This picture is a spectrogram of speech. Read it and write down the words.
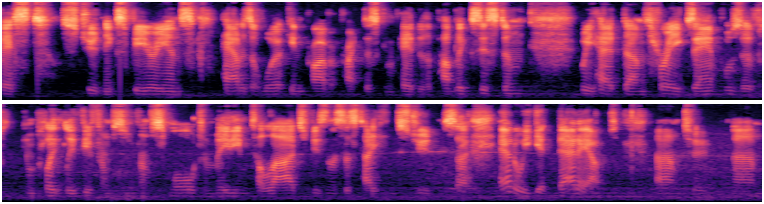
best student experience. How does it work in private practice compared to the public system? We had um, three examples of completely different from small to medium to large businesses taking students. So, how do we get that out um, to um,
